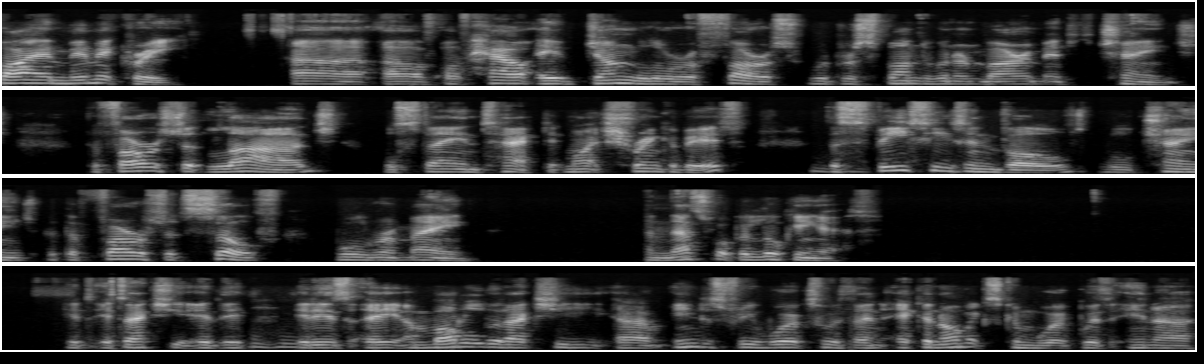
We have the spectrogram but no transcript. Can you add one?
biomimicry uh, of, of how a jungle or a forest would respond to an environmental change. The forest at large will stay intact. It might shrink a bit. The mm-hmm. species involved will change, but the forest itself will remain. And that's what we're looking at. It, it's actually it, it, mm-hmm. it is a, a model that actually um, industry works with and economics can work with in a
